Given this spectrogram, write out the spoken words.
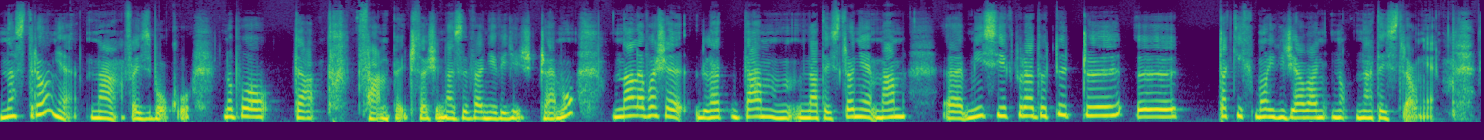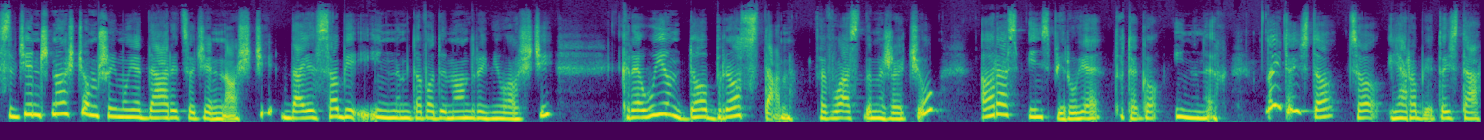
na stronie na Facebooku. No bo ta fanpage, to się nazywa, nie wiedzieć czemu. No ale właśnie dla, tam na tej stronie mam e, misję, która dotyczy y, takich moich działań no, na tej stronie. Z wdzięcznością przyjmuję dary codzienności, daję sobie i innym dowody mądrej miłości, kreuję dobrostan we własnym życiu oraz inspiruję do tego innych. No i to jest to, co ja robię. To jest ta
